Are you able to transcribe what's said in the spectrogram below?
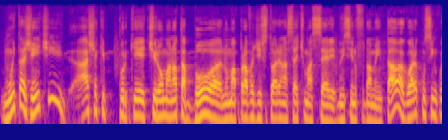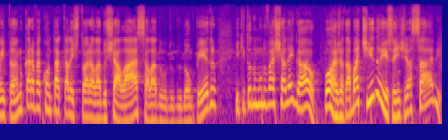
Muita gente acha que porque tirou uma nota boa numa prova de história na sétima série do ensino fundamental, agora com 50 anos, o cara vai contar aquela história lá do Chalaça, lá do, do, do Dom Pedro, e que todo mundo vai achar legal. Porra, já tá batido isso, a gente já sabe.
